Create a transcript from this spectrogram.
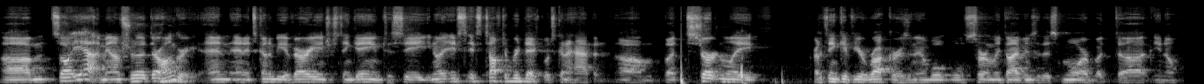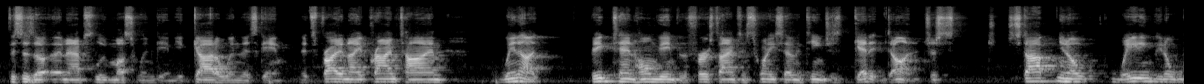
Um, so yeah i mean i'm sure that they're hungry and and it's going to be a very interesting game to see. You know it's it's tough to predict what's going to happen um, but certainly I think if you're Rutgers, and we'll, we'll certainly dive into this more, but uh, you know this is a, an absolute must-win game. You got to win this game. It's Friday night, prime time win a Big Ten home game for the first time since 2017. Just get it done. Just stop, you know, waiting, you know,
